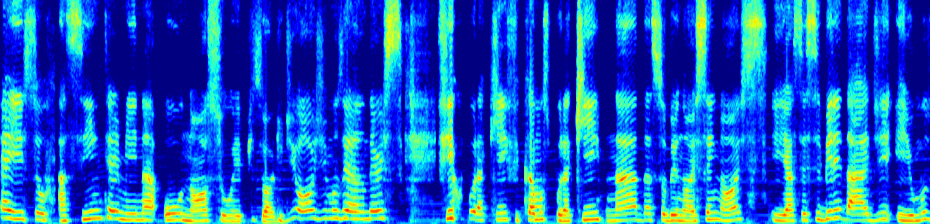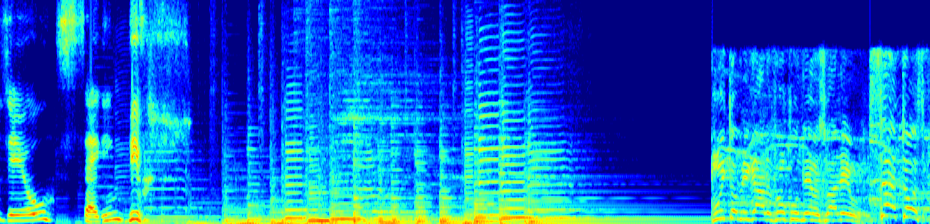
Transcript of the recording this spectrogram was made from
É isso. Assim termina o nosso episódio de hoje, Museanders. Fico por aqui, ficamos por aqui. Nada sobre nós sem nós. E a acessibilidade e o museu seguem vivos. Vão com Deus, valeu. Santos!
